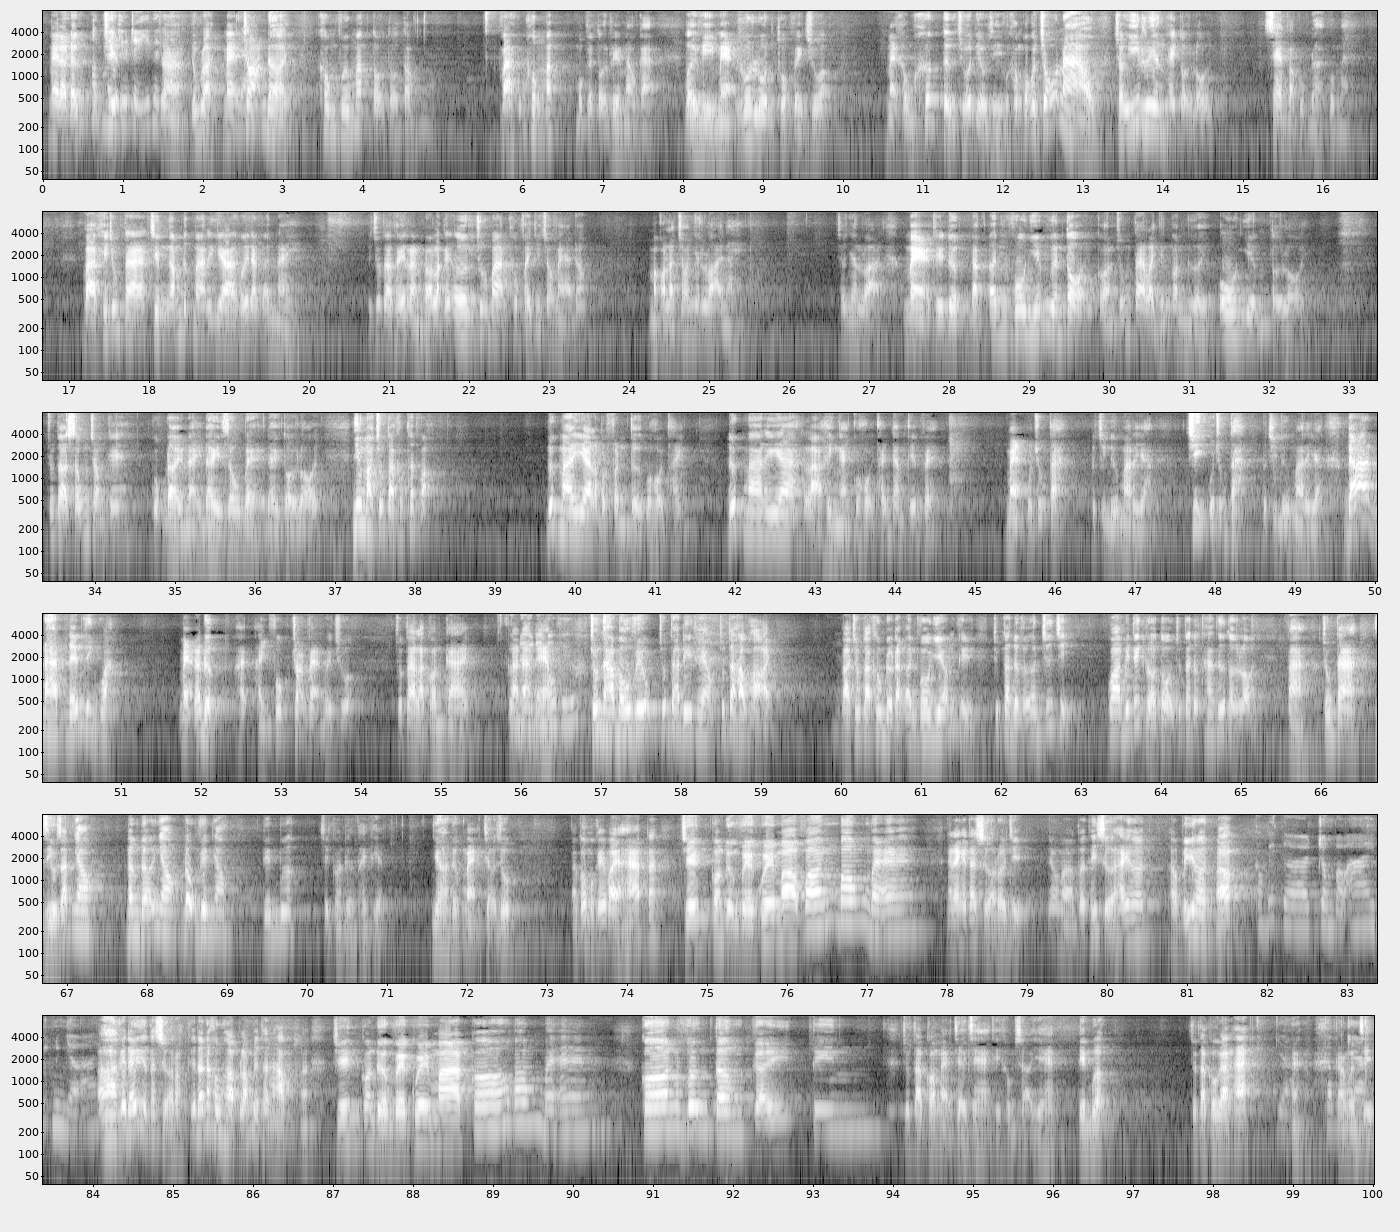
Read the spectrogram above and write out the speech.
Mẹ là đấng tục chuyện chữa trị với người ta à, đúng rồi. Mẹ dạ. trọn đời không vướng mắc tội tổ tông. Dạ. và cũng không mắc một cái tội riêng nào cả. Bởi vì mẹ luôn luôn thuộc về Chúa. Mẹ không khước từ Chúa điều gì và không có cái chỗ nào cho ý riêng hay tội lỗi. Xen vào cuộc đời của mẹ. Và khi chúng ta chiêm ngắm Đức Maria với đặc ân này thì chúng ta thấy rằng đó là cái ơn Chúa ban không phải chỉ cho mẹ đâu mà còn là cho nhân loại này. Cho nhân loại. Mẹ thì được đặc ân vô nhiễm nguyên tội còn chúng ta là những con người ô nhiễm tội lỗi. Chúng ta sống trong cái cuộc đời này đầy dâu bể, đầy tội lỗi. Nhưng mà chúng ta không thất vọng Đức Maria là một phần tử của hội thánh. Đức Maria là hình ảnh của hội thánh đang tiến về. Mẹ của chúng ta, Đức Trinh Nữ Maria, chị của chúng ta, Đức Trinh Nữ Maria đã đạt đến vinh quang. Mẹ đã được hạnh phúc trọn vẹn với Chúa. Chúng ta là con cái, là đàn em. Chúng ta bấu víu, chúng ta đi theo, chúng ta học hỏi. Và chúng ta không được đặc ân vô nhiễm thì chúng ta được ơn chữa trị. Qua bí tích rửa tội chúng ta được tha thứ tội lỗi và chúng ta dìu dắt nhau, nâng đỡ nhau, động viên nhau tiến bước trên con đường thánh thiện nhờ Đức Mẹ trợ giúp. Có một cái bài hát đó, trên con đường về quê mà vắng bóng mẹ. Ngày nay người ta sửa rồi chị, nhưng mà tôi thấy sửa hay hơn, hợp lý hơn, phải không? Con biết uh, trông vào ai, biết nương nhờ ai. À cái đấy thì ta sửa rồi, cái đó nó không hợp lắm về thần à. học. À, trên con đường về quê mà có bóng mẹ, con vững tâm cậy tin. Chúng ta có mẹ chở che thì không sợ gì hết, tiến bước. Chúng ta cố gắng ha. Dạ, cảm ơn chị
